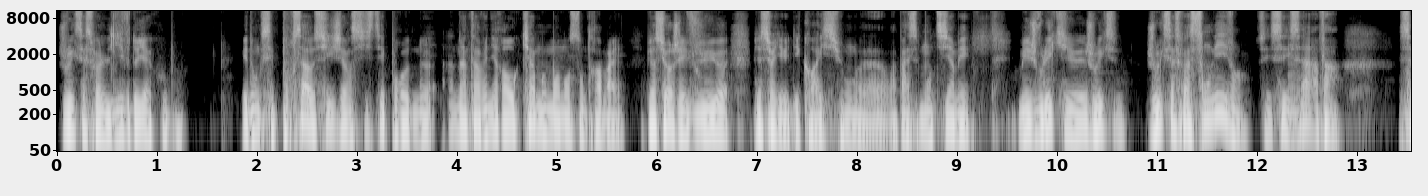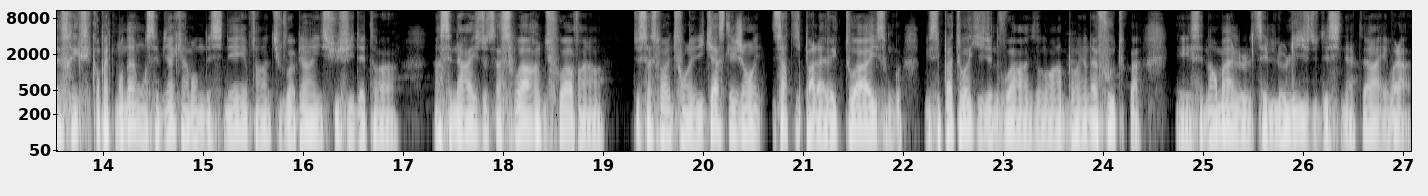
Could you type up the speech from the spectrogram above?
je voulais que ça soit le livre de Yacoub. Et donc c'est pour ça aussi que j'ai insisté pour n'intervenir à aucun moment dans son travail. Bien sûr, j'ai vu, euh, bien sûr, il y a eu des corrections, euh, on va pas se mentir, mais mais je voulais que je voulais que, je voulais que ça soit son livre. C'est c'est ça. Enfin, ça serait que c'est complètement dingue. On sait bien qu'un bande dessinée, enfin, tu le vois bien, il suffit d'être un, un, scénariste, de s'asseoir une fois, enfin, de s'asseoir une fois en dédicace. Les gens, certes, ils parlent avec toi, ils sont, mais c'est pas toi qui viennent voir. Ils en ont un peu rien à foutre, quoi. Et c'est normal. C'est le livre du dessinateur. Et voilà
